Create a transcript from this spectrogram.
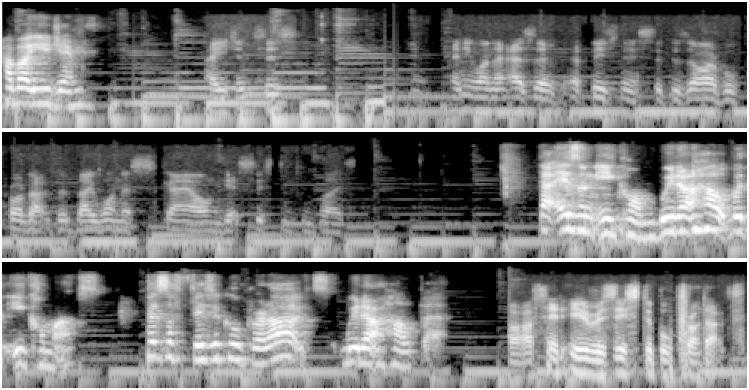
How about you, James? Agencies. Anyone that has a, a business, a desirable product that they want to scale and get systems in place. That isn't ecom. We don't help with e-commerce. If it's a physical product, we don't help it. Oh, I said irresistible product.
